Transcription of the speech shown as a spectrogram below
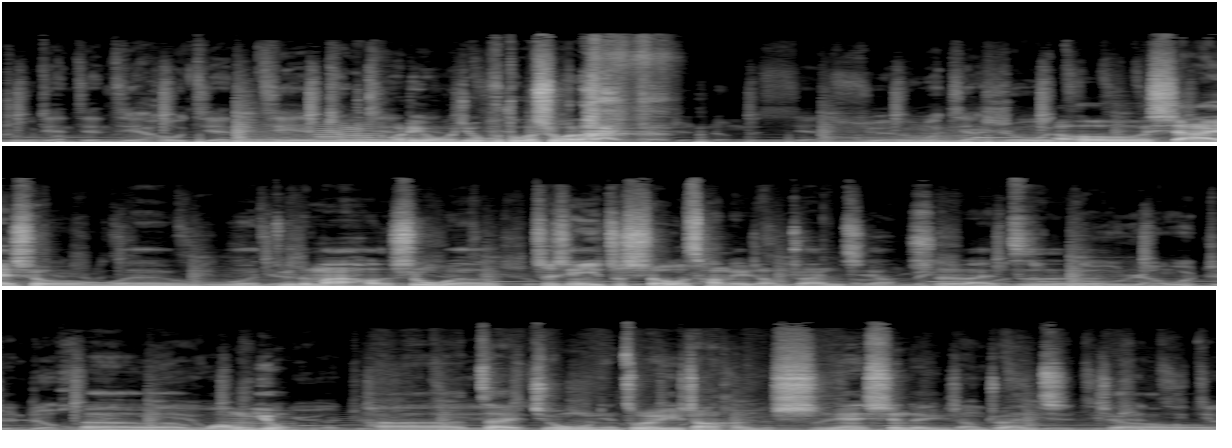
逐渐剪接后剪接成节目里我就不多说了。然后下一首我我觉得蛮好的，是我之前一直收藏的一张专辑啊，是来自呃王勇，他在九五年做了一张很实验性的一张专辑，叫《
